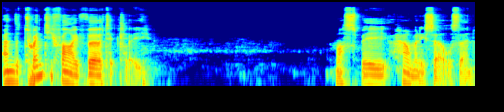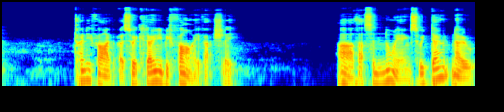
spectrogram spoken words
and the 25 vertically must be how many cells then? 25, oh, so it could only be 5 actually. Ah, that's annoying. So we don't know,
